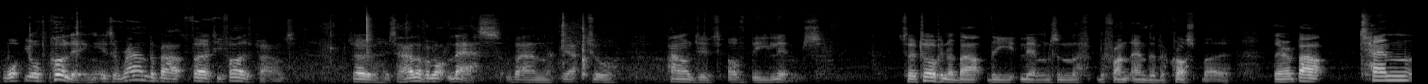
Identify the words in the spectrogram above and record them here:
what you're pulling is around about 35 pounds. So it's a hell of a lot less than the actual poundage of the limbs. So talking about the limbs and the, the front end of the crossbow they're about 10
